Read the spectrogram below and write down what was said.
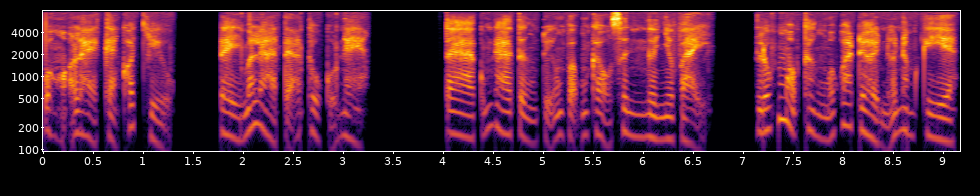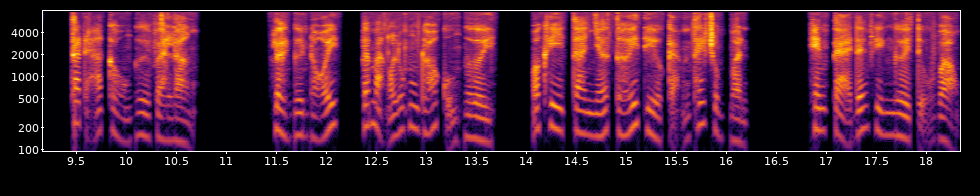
bọn họ lại càng khó chịu. Đây mới là trả thù của nàng. Ta cũng đã từng tuyển vọng cầu xin người như vậy. Lúc một thần mới qua đời nửa năm kia, ta đã cầu người vài lần. Lời người nói, với mặt lúc đó của người, mỗi khi ta nhớ tới điều cảm thấy rùng mình. Hiện tại đến khi người tự vọng,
